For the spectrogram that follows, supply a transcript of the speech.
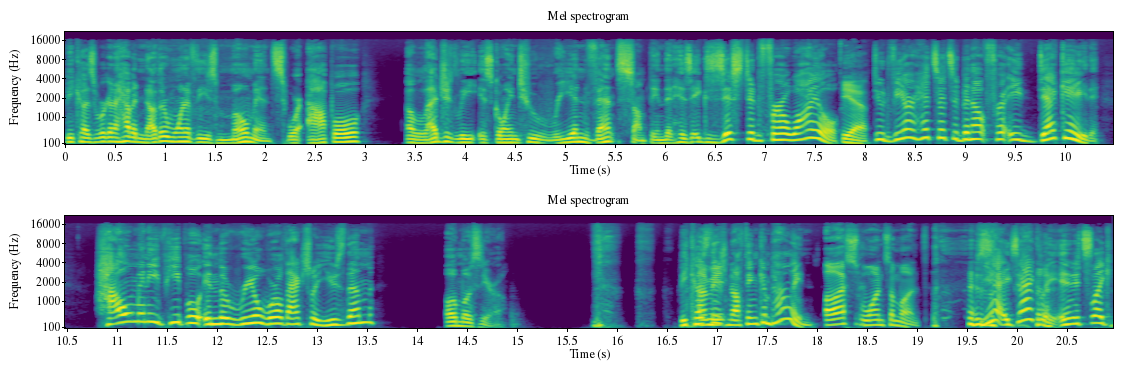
because we're gonna have another one of these moments where Apple allegedly is going to reinvent something that has existed for a while. yeah. Dude, VR headsets have been out for a decade. How many people in the real world actually use them? Almost zero. Because I mean- there's nothing compelling. Us once a month. yeah, exactly. And it's like,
